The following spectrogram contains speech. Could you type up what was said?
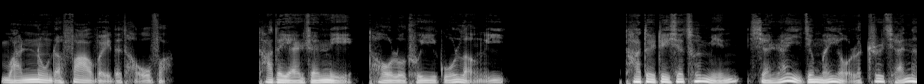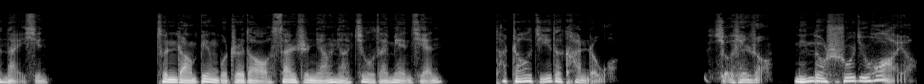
玩弄着发尾的头发，他的眼神里透露出一股冷意。他对这些村民显然已经没有了之前的耐心。村长并不知道三十娘娘就在面前，他着急的看着我：“小先生，您倒是说句话呀！”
